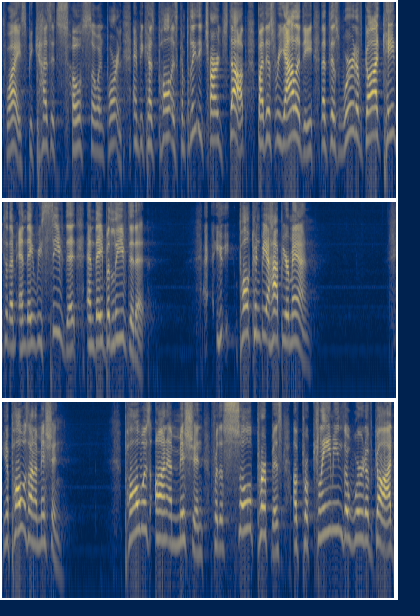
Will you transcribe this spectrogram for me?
twice because it's so, so important. And because Paul is completely charged up by this reality that this word of God came to them and they received it and they believed in it. Uh, you, Paul couldn't be a happier man. You know, Paul was on a mission. Paul was on a mission for the sole purpose of proclaiming the word of God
